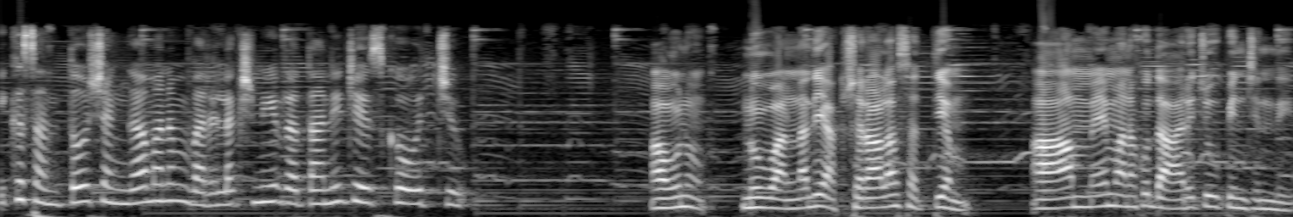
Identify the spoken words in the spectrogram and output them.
ఇక సంతోషంగా మనం వరలక్ష్మి వ్రతాన్ని చేసుకోవచ్చు. అవును నువ్వు అన్నది అక్షరాల సత్యం. ఆ అమ్మే మనకు దారి చూపించింది.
